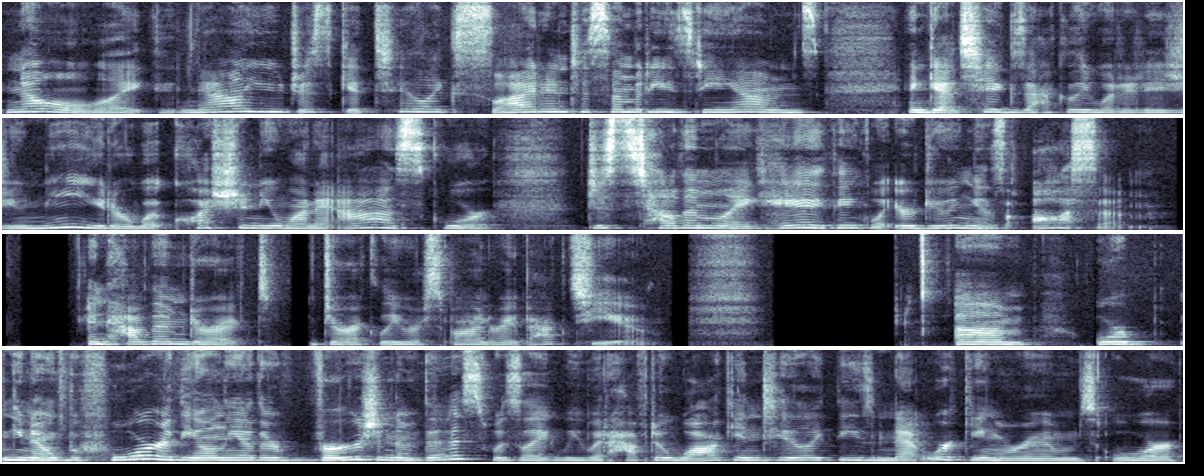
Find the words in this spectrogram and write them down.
No, like now you just get to like slide into somebody's DMs and get to exactly what it is you need or what question you want to ask or just tell them like, "Hey, I think what you're doing is awesome." And have them direct directly respond right back to you. Um or you know, before the only other version of this was like we would have to walk into like these networking rooms or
